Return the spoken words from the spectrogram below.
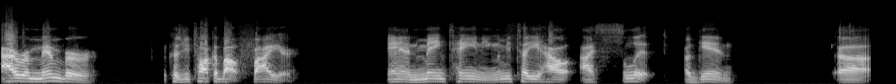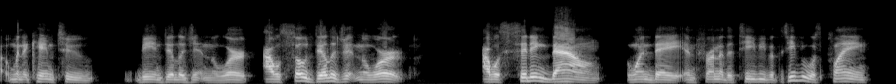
I remember because you talk about fire and maintaining. Let me tell you how I slipped again uh, when it came to being diligent in the word. I was so diligent in the word. I was sitting down one day in front of the TV, but the TV was playing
